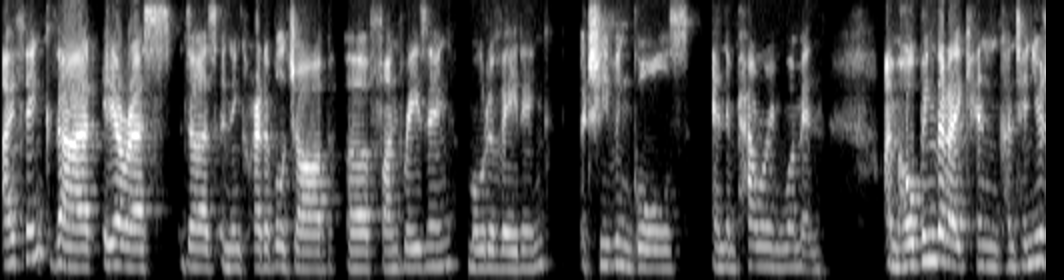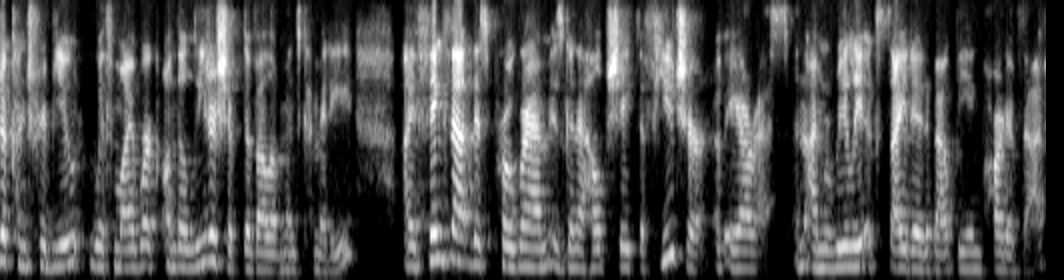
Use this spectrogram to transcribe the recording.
I think that ARS does an incredible job of fundraising, motivating, achieving goals, and empowering women. I'm hoping that I can continue to contribute with my work on the Leadership Development Committee. I think that this program is going to help shape the future of ARS, and I'm really excited about being part of that.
